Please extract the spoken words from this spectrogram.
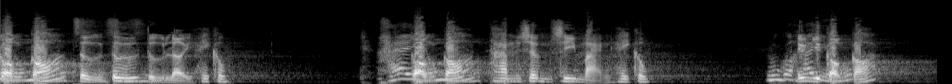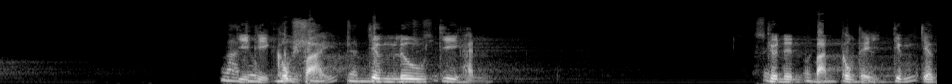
Còn có tự tư tự lợi hay không còn có tham sân si mạng hay không? Nếu như còn có vậy thì không phải chân lưu chi hạnh. Cho nên bạn không thể chứng chân.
